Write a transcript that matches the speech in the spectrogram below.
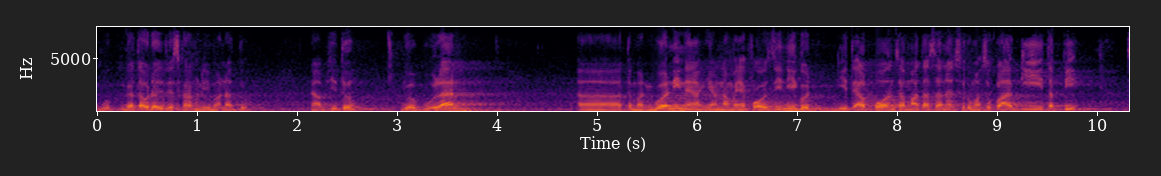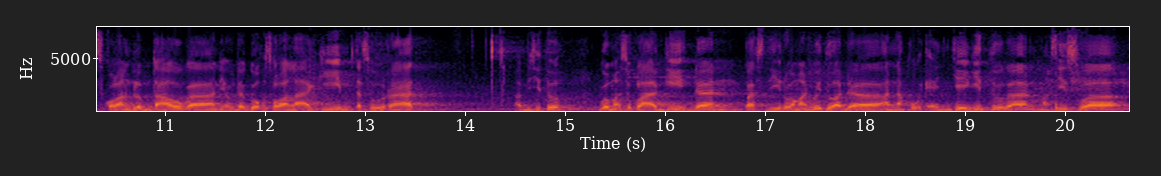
Gue nggak tahu udah sekarang di mana tuh. Nah habis itu dua bulan uh, teman gue nih nah, yang namanya Fauzi nih gue ditelepon sama atasannya suruh masuk lagi. Tapi sekolahan belum tahu kan. Ya udah gue ke sekolahan lagi minta surat. Habis itu gue masuk lagi dan pas di ruangan gue itu ada anak UNJ gitu kan mahasiswa.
